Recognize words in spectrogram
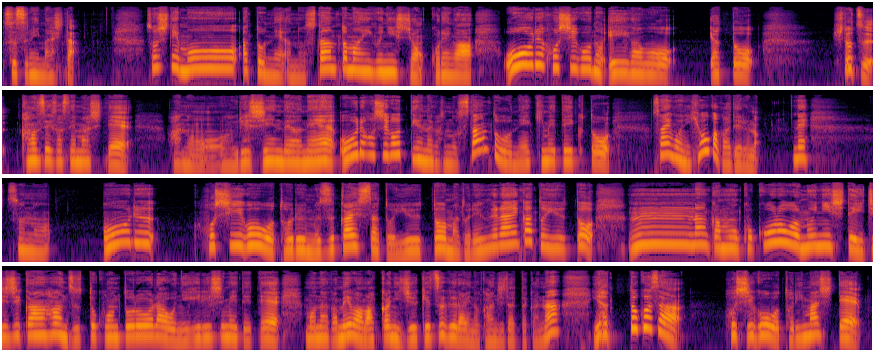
つ進みました。そしてもうあとねあのスタントマンイグニッションこれがオール星5の映画をやっと一つ完成させましてあの嬉しいんだよねオール星5っていうのがそのスタントをね決めていくと最後に評価が出るの。でそのオール星5を取る難しさというと、まあ、どれぐらいかというとうーんなんかもう心を無にして1時間半ずっとコントローラーを握りしめててもうなんか目は真っ赤に充血ぐらいの感じだったかな。やっとこさ星5を取りまして、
